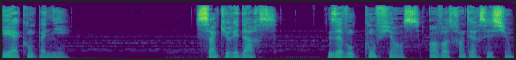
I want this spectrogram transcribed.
et accompagnez. Saint curé d'Ars, nous avons confiance en votre intercession.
